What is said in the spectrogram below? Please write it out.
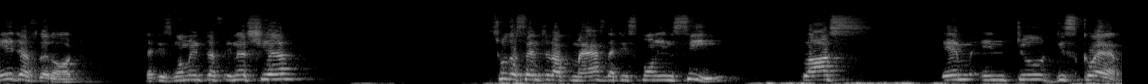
edge of the rod that is moment of inertia through the center of mass that is point C plus m into d square.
